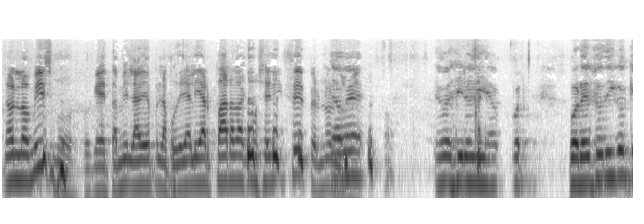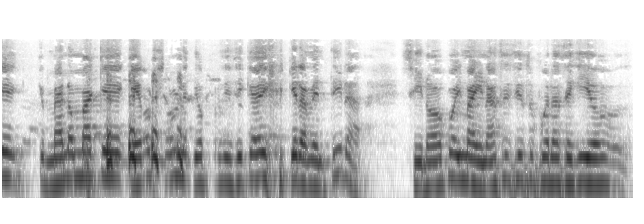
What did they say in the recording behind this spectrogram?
No es lo mismo, porque también la, podría liar parda, como se dice, pero no es lo mismo. Por, por, eso digo que, menos mal que, que Orson le dio por decir que, que era mentira. Si no, pues imagínate si eso fuera seguido,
